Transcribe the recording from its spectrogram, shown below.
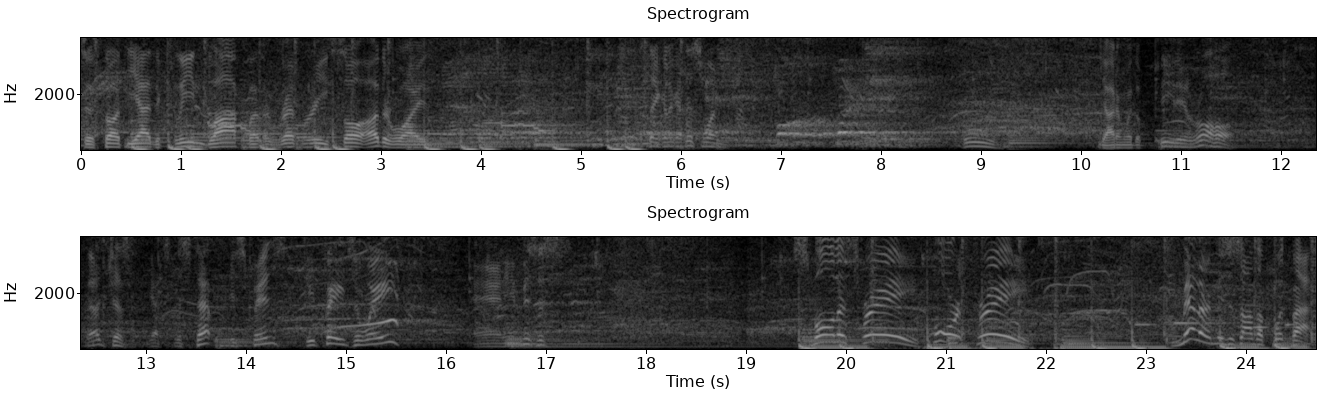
Just thought he had the clean block, but the referee saw otherwise. Let's take a look at this one. Ooh. Got him with a Billy Rojo. That just gets the step. He spins. He fades away. And he misses. Smallest free. 4-3. Miller misses on the putback.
